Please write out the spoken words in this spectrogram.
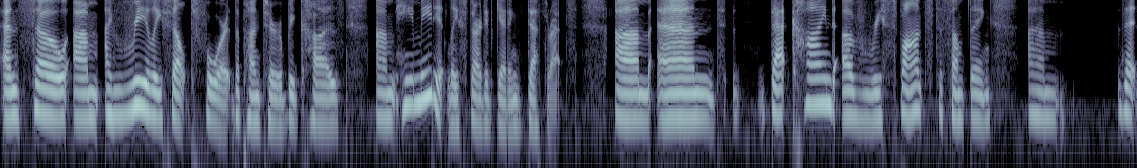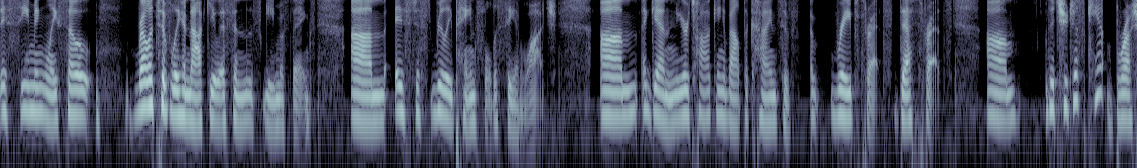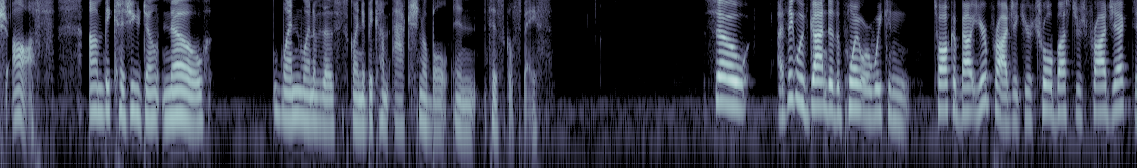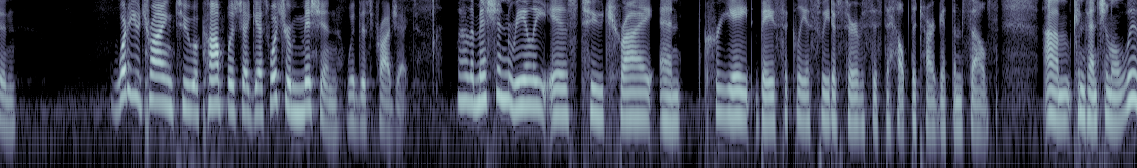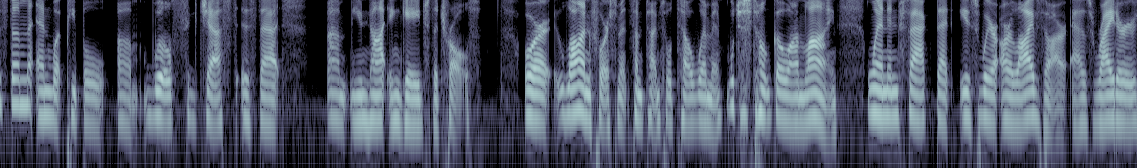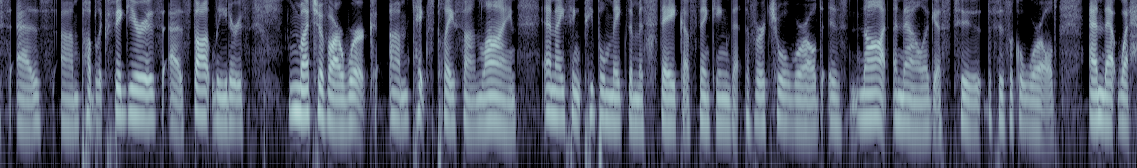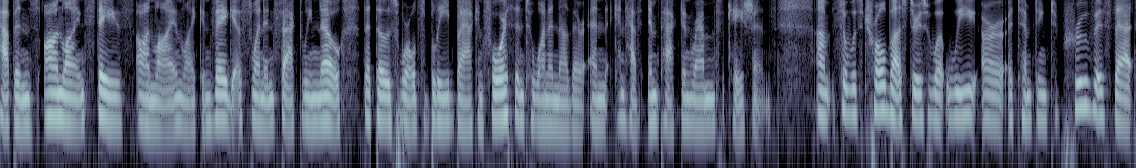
And so um, I really felt for the punter because um, he immediately started getting death threats. Um, and that kind of response to something um, that is seemingly so relatively innocuous in the scheme of things um, is just really painful to see and watch. Um, again, you're talking about the kinds of uh, rape threats, death threats um, that you just can't brush off um, because you don't know when one of those is going to become actionable in physical space. So I think we've gotten to the point where we can talk about your project, your Trollbusters project, and what are you trying to accomplish, I guess? What's your mission with this project? Well, the mission really is to try and create basically a suite of services to help the target themselves. Um, conventional wisdom and what people um, will suggest is that um, you not engage the trolls or law enforcement sometimes will tell women, well, just don't go online, when in fact that is where our lives are as writers, as um, public figures, as thought leaders. Much of our work um, takes place online. And I think people make the mistake of thinking that the virtual world is not analogous to the physical world and that what happens online stays online, like in Vegas, when in fact we know that those worlds bleed back and forth into one another and can have impact and ramifications. Um, so, with Trollbusters, what we are attempting to prove is that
